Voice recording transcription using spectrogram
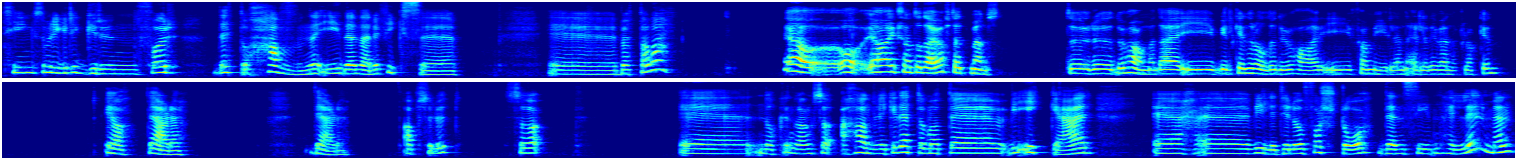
ting som ligger til grunn for dette å havne i den derre fiksebøtta, da. Ja, og, ja, ikke sant. Og det er jo ofte et mønster du har med deg i hvilken rolle du har i familien eller i venneflokken. Ja, det er det. Det er det. Absolutt. Så eh, nok en gang så handler ikke dette om at eh, vi ikke er eh, eh, villige til å forstå den siden heller, men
